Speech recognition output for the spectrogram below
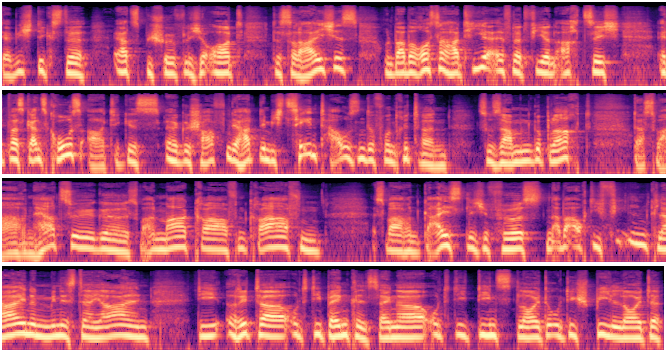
der wichtigste erzbischöfliche Ort des Reiches. Und Barbarossa hat hier 1184 etwas ganz Großartiges äh, geschaffen. Er hat nämlich Zehntausende von Rittern zusammengebracht. Das waren Herzöge, es waren Markgrafen, Grafen, es waren geistliche Fürsten, aber auch die vielen kleinen Ministerialen, die Ritter und die Bänkelsänger und die Dienstleute und die Spielleute.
